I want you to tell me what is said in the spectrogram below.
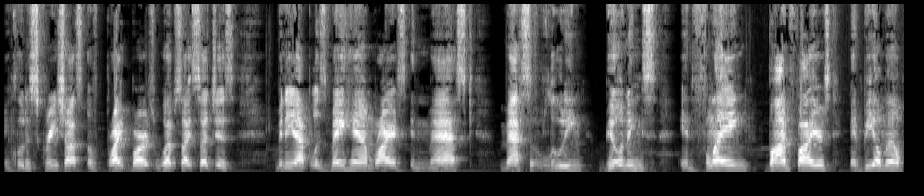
including screenshots of Breitbart's website, such as Minneapolis mayhem, riots in mask, massive looting, buildings flame, bonfires, and BLM,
